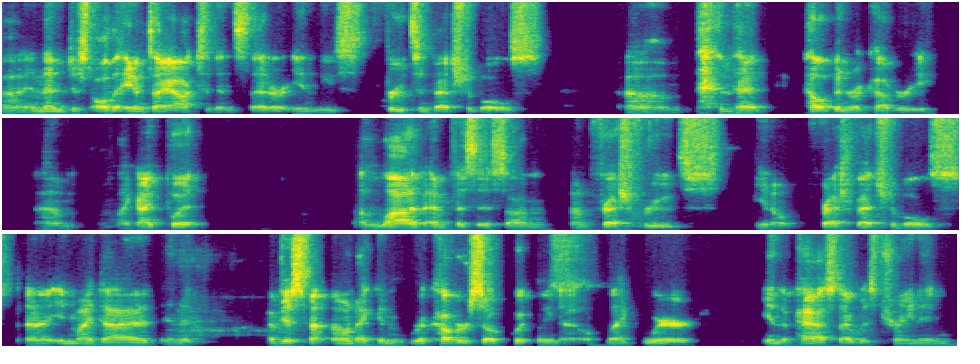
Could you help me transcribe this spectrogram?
Uh, and then just all the antioxidants that are in these fruits and vegetables um, that help in recovery. Um, like I put a lot of emphasis on on fresh fruits, you know, fresh vegetables uh, in my diet, and it, I've just found I can recover so quickly now. Like where in the past I was training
